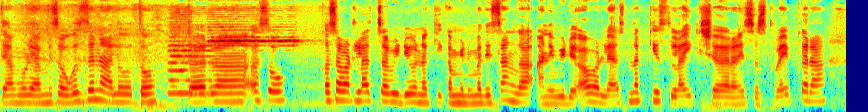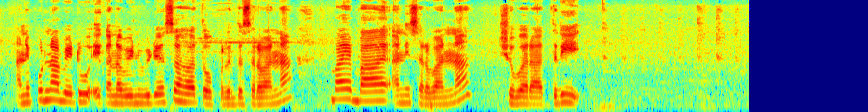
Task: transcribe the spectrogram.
त्यामुळे आम्ही चौघच जण आलो होतो. तर असो कसा वाटला आजचा व्हिडिओ नक्की कमेंटमध्ये सांगा. आणि व्हिडिओ आवडल्यास नक्कीच लाईक शेअर आणि सबस्क्राईब करा. आणि पुन्हा भेटू एका नवीन व्हिडिओसह. तोपर्यंत सर्वांना बाय बाय आणि सर्वांना शुभरात्री.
